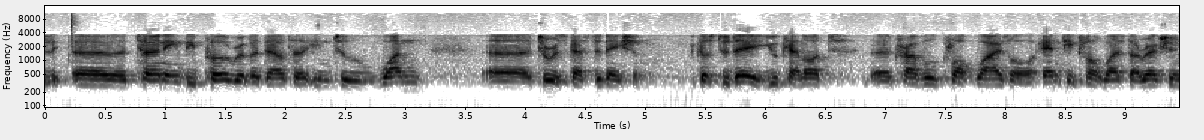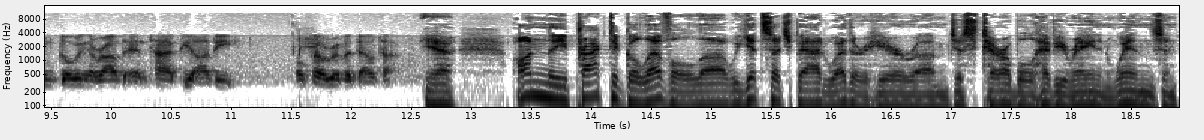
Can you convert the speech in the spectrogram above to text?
uh, turning the Pearl River Delta into one uh, tourist destination. Because today you cannot uh, travel clockwise or anti-clockwise direction going around the entire PRD Pearl River Delta. Yeah. On the practical level, uh, we get such bad weather here, um, just terrible heavy rain and winds, and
